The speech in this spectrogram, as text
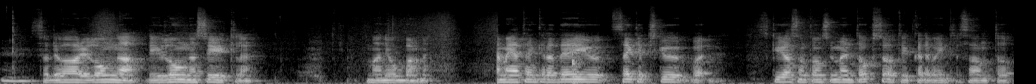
Mm. Så du har ju långa, det är ju långa cykler man jobbar med. Men jag tänker att det är ju säkert skulle, skulle jag som konsument också tycka det var intressant att,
